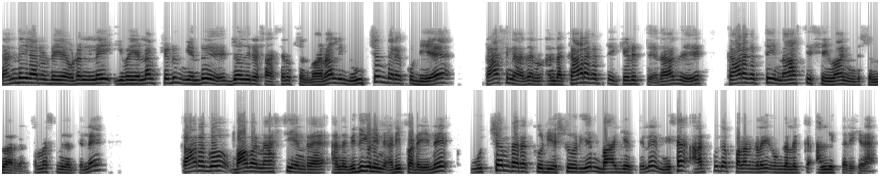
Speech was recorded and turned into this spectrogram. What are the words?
தந்தையாருடைய உடல்நிலை இவையெல்லாம் கெடும் என்று ஜோதிட சாஸ்திரம் சொல்லும். ஆனால் இங்கு உச்சம் பெறக்கூடிய ராசிநாதன் அந்த காரகத்தை கெடுத்து அதாவது காரகத்தை நாஸ்தி செய்வான் என்று சொல்வார்கள். சமஸ்கிருதத்திலே காரகோ பாவ நாஸ்தி என்ற அந்த விதிகளின் அடிப்படையிலே உச்சம் பெறக்கூடிய சூரியன் பாக்கியத்திலே மிக அற்புத பலன்களை உங்களுக்கு அள்ளித் தருகிறார்.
